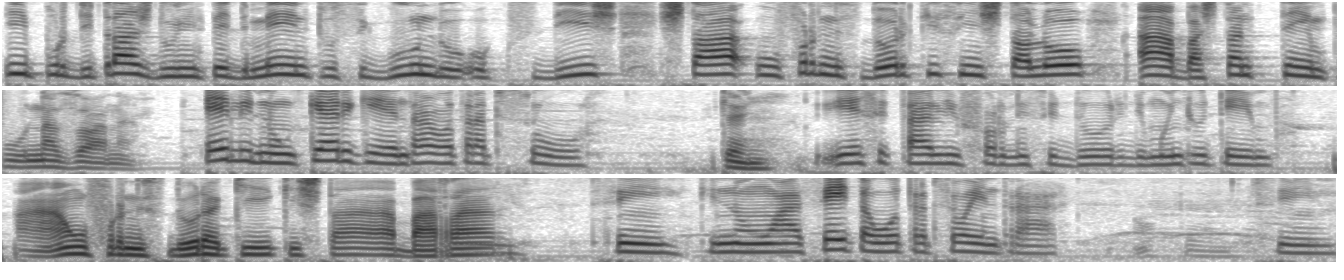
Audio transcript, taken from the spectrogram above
E por detrás do impedimento, segundo o que se diz, está o fornecedor que se instalou há bastante tempo na zona. Ele não quer que entre outra pessoa. Quem? Esse tal fornecedor de muito tempo. Há um fornecedor aqui que está a barrar. Sim, que não aceita outra pessoa entrar. Sim.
